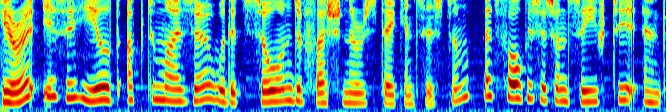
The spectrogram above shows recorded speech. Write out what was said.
Kira is a yield optimizer with its own deflationary staking system that focuses on safety and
